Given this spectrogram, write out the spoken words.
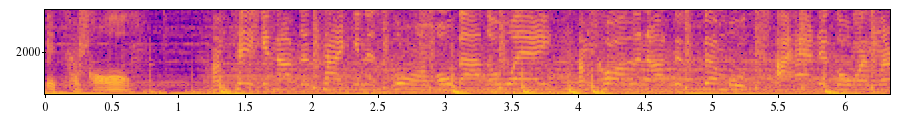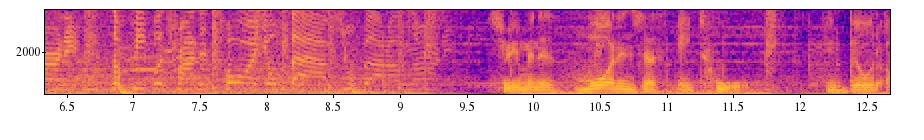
It took off. I'm taking out the tyke and it's going. Oh, by the way, I'm calling out the symbols. I had to go and learn it. Some people trying to toy your vibes. You better learn it. Streaming is more than just a tool. You build a,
